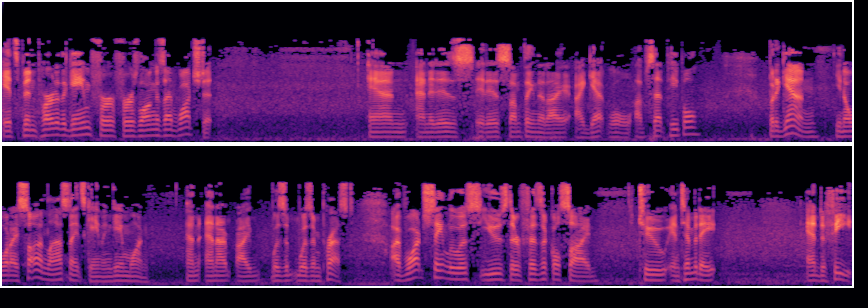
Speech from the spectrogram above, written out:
It's been part of the game for, for as long as I've watched it. And and it is it is something that I, I get will upset people. But again, you know what I saw in last night's game in game one and and I, I was was impressed. I've watched St. Louis use their physical side to intimidate and defeat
